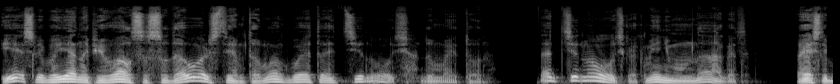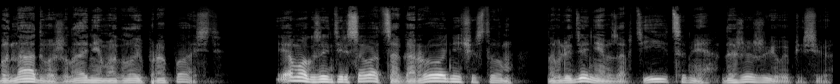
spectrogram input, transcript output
«Если бы я напивался с удовольствием, то мог бы это оттянуть», — думает он. «Оттянуть, как минимум, на год. А если бы на два, желание могло и пропасть. Я мог заинтересоваться огородничеством, наблюдением за птицами, даже живописью.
